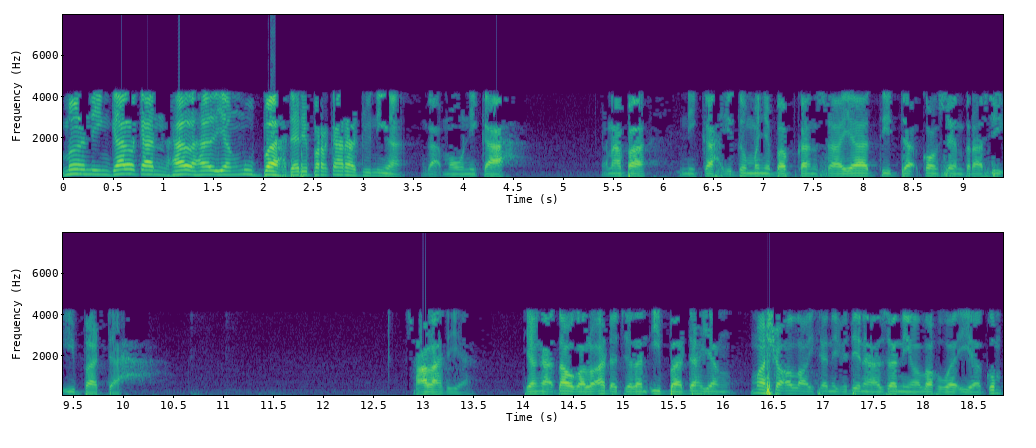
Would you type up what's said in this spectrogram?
meninggalkan hal-hal yang mubah dari perkara dunia, nggak mau nikah, Kenapa? Nikah itu menyebabkan saya tidak konsentrasi ibadah. Salah dia. Dia nggak tahu kalau ada jalan ibadah yang masya Allah azani Allah wa iyyakum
